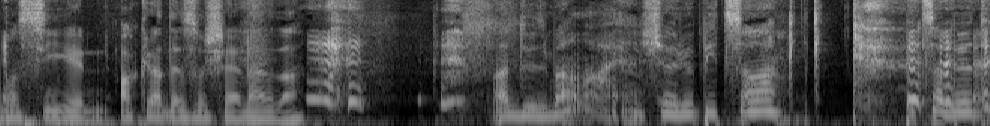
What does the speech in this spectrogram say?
Bare sier akkurat det som skjer der og da. Nei, du, nei, jeg kjører jo pizza, da. Pizzabud.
